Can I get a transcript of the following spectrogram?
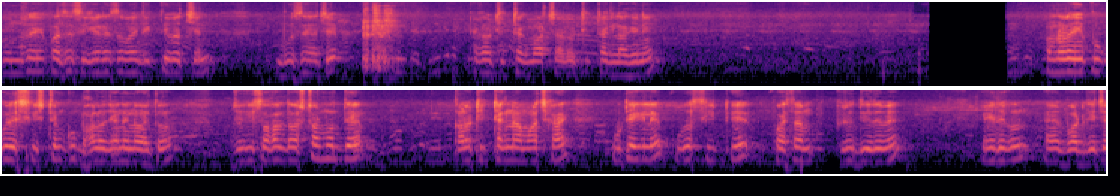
বন্ধুরা, এই পাশে সিগারেট সবাই দেখতে পাচ্ছেন, বসে আছে। এখন ঠিকঠাক মাছ চালও ঠিকঠাক লাগেনি। আপনারা এই পুকুরের সিস্টেম খুব ভালো জানেন হয়তো। যদি সকাল দশটার মধ্যে কারও ঠিকঠাক না মাছ খায়, উঠে গেলে পুরো সিটে পয়সা ফেরত দিয়ে দেবে। এই দেখুন বট গেছে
